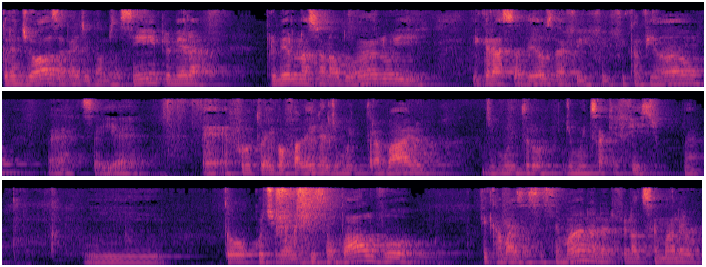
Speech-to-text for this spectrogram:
grandiosa, né, digamos assim, primeira, primeiro nacional do ano e, e graças a Deus, né, fui, fui, fui campeão, né, isso aí é, é, é, fruto aí que eu falei, né, de muito trabalho, de muito, de muito sacrifício, né, e tô continuando aqui em São Paulo, vou ficar mais essa semana, né? No final de semana eu,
